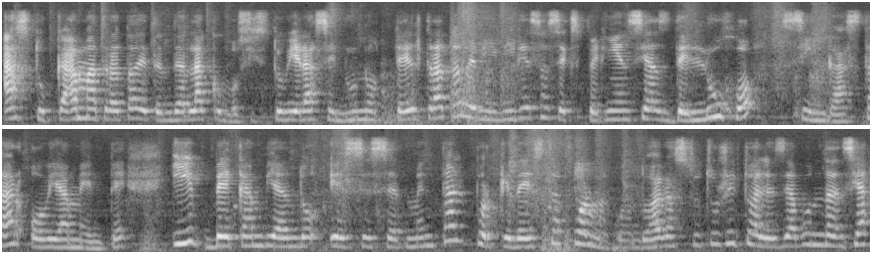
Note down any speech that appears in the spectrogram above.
haz tu cama, trata de tenderla como si estuvieras en un hotel, trata de vivir esas experiencias de lujo sin gastar, obviamente, y ve cambiando ese set mental, porque de esta forma, cuando hagas tú tus rituales de abundancia,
